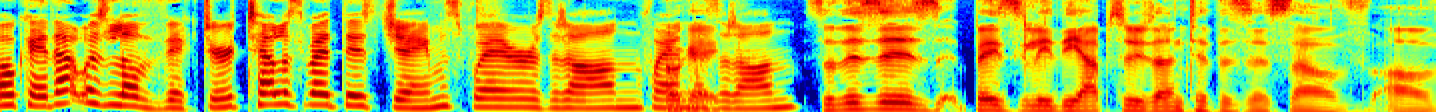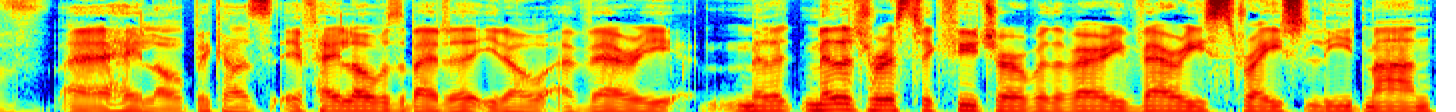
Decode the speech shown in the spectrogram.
Okay, that was Love Victor. Tell us about this, James. Where is it on? When is Okay. it on? So this is basically the absolute antithesis of of uh, Halo because if Halo was about a you know a very mili- militaristic future with a very very straight lead man,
